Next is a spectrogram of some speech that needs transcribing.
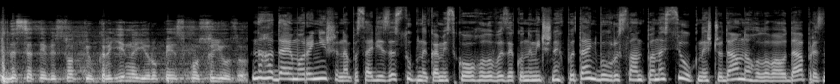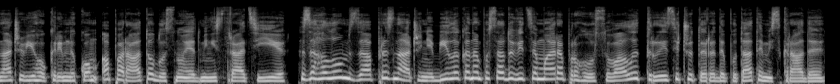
50% країни Європейського Союзу. Нагадаємо, раніше на посаді заступника міського голови з економічних питань був Руслан Панасюк. Нещодавно голова ОДА призначив його керівником апарату обласної адміністрації. Загалом за призначення Білика на посаду віцемера проголосували 34 депутати міськради.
